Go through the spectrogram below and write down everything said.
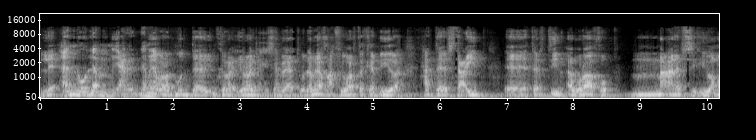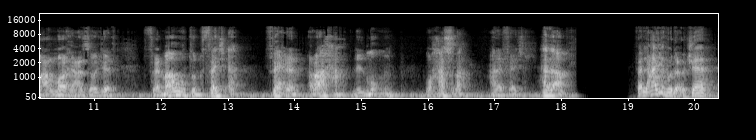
لأنه لم يعني لم يمرض مدة يمكن يراجع حساباته ولم يقع في ورطة كبيرة حتى يستعيد آه، ترتيب أوراقه مع نفسه ومع الله عز وجل. فموت الفجأة فعلا راحة للمؤمن وحسرة على الفاجر هذا أمر. فالعجب العجاب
